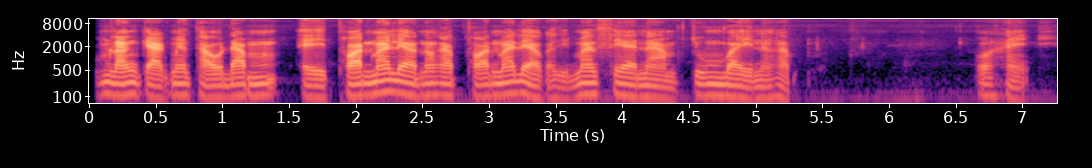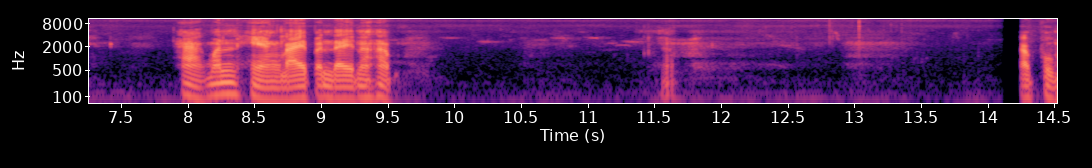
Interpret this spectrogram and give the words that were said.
ผมหลังจากแม่เถาดำไอ้ถอนมาแล้วนะครับถอนมาแล้วก็สิมาแช่น้ำจุ่มไว้นะครับ ก็ให้หากมันแห้งหลายปันใดนะครับครับผม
